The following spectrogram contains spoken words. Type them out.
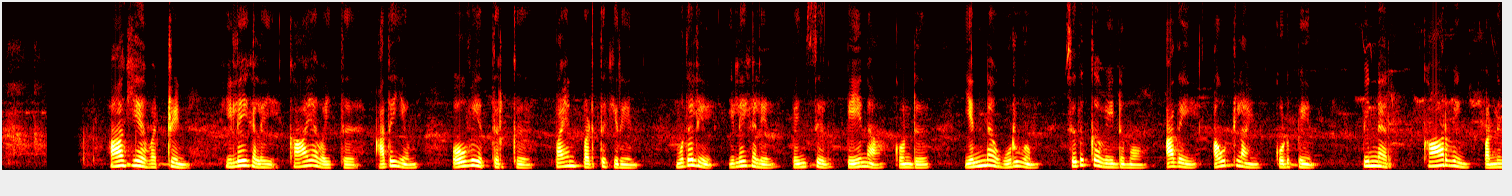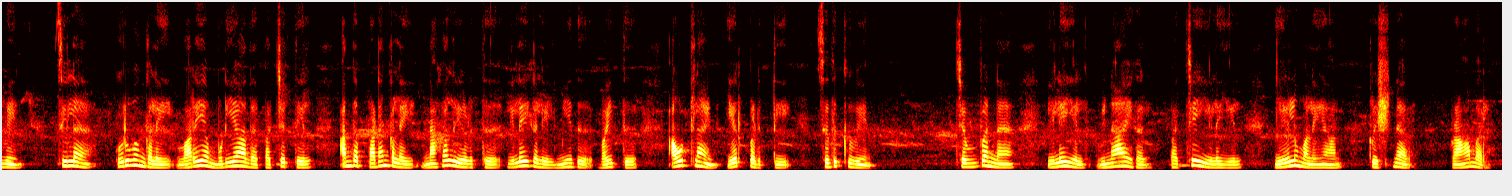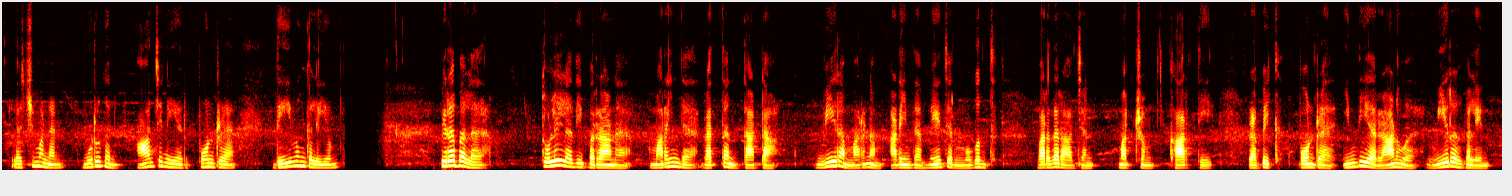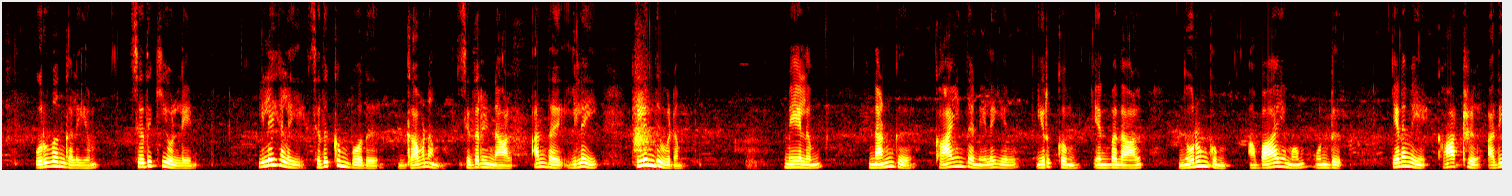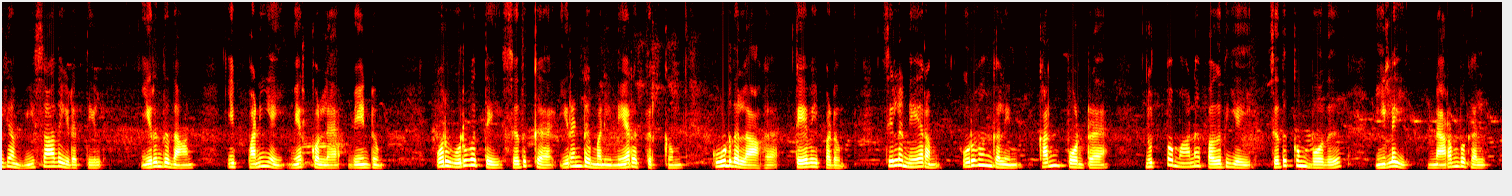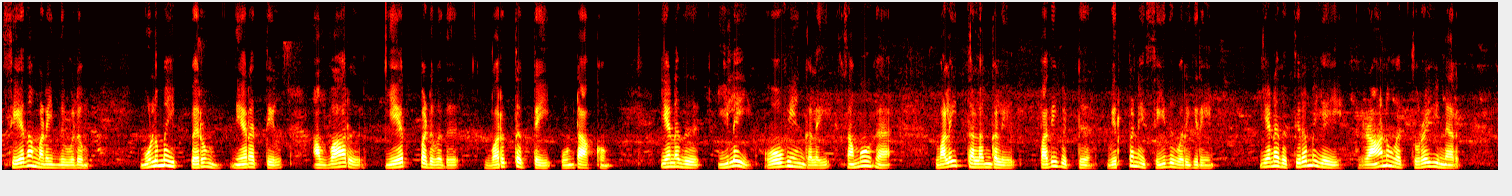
ஆகியவற்றின் இலைகளை காய வைத்து அதையும் ஓவியத்திற்கு பயன்படுத்துகிறேன். முதலில் இலைகளில் பென்சில் பேனா கொண்டு என்ன உருவம் செதுக்க வேண்டுமோ அதை அவுட்லைன் கொடுப்பேன். பின்னர் கார்விங் பண்ணுவேன். சில உருவங்களை வரைய முடியாத பட்சத்தில் அந்த படங்களை நகல் எடுத்து இலைகளில் மீது வைத்து அவுட்லைன் ஏற்படுத்தி செதுக்குவேன். செவ்வண்ண இலையில் விநாயகர் பச்சை இலையில் ஏழுமலையான் கிருஷ்ணர் ராமர் லட்சுமணன் முருகன் ஆஞ்சநேயர் போன்ற தெய்வங்களையும் பிரபல தொழிலதிபரான மறைந்த ரத்தன் டாட்டா வீர மரணம் அடைந்த மேஜர் முகுந்த் வரதராஜன் மற்றும் கார்த்தி ரபிக் போன்ற இந்திய இராணுவ வீரர்களின் உருவங்களையும் செதுக்கியுள்ளேன். இலைகளை செதுக்கும்போது கவனம் சிதறினால் அந்த இலை கிழிந்துவிடும். மேலும் நன்கு காய்ந்த நிலையில் இருக்கும் என்பதால் நொறுங்கும் அபாயமும் உண்டு. எனவே காற்று அதிகம் வீசாத இடத்தில் இருந்துதான் இப்பணியை மேற்கொள்ள வேண்டும். ஒரு உருவத்தை செதுக்க இரண்டு மணி நேரத்திற்கும் கூடுதலாக தேவைப்படும். சில நேரம் உருவங்களின் கண் போன்ற நுட்பமான பகுதியை செதுக்கும்போது இலை நரம்புகள் சேதமடைந்துவிடும் முழுமை பெறும் நேரத்தில் அவ்வாறு ஏற்படுவது வருத்தத்தை உண்டாக்கும். எனது இலை ஓவியங்களை சமூக வலைத்தளங்களில் பதிவிட்டு விற்பனை செய்து வருகிறேன். எனது திறமையை இராணுவத் துறையினர்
